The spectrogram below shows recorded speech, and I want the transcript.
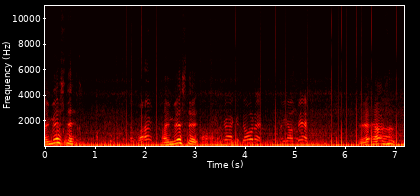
I missed it. What? I missed it. Oh, crack a donut. I got bit. Yeah, it.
